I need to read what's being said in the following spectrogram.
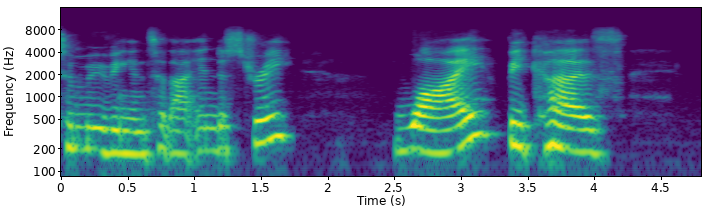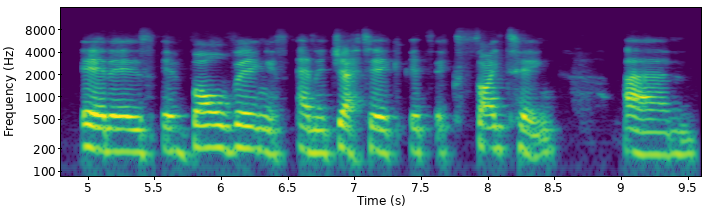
to moving into that industry. Why? Because it is evolving, it's energetic, it's exciting. Um,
